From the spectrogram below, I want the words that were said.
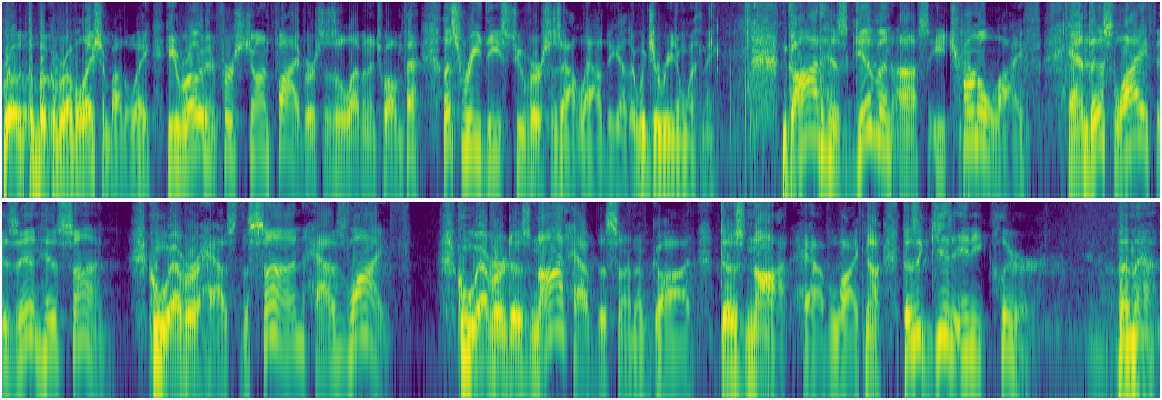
wrote the book of Revelation, by the way, he wrote in 1 John 5, verses 11 and 12. In fact, let's read these two verses out loud together. Would you read them with me? God has given us eternal life, and this life is in his Son. Whoever has the Son has life. Whoever does not have the Son of God does not have life. Now, does it get any clearer than that?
